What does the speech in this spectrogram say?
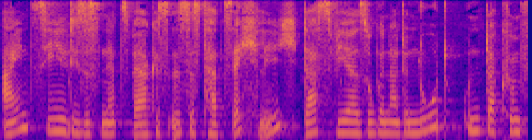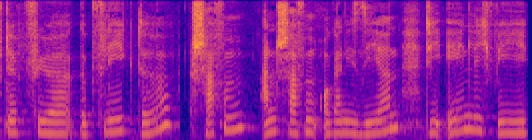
ein Ziel dieses Netzwerkes ist es tatsächlich, dass wir sogenannte Notunterkünfte für Gepflegte schaffen, anschaffen, organisieren, die ähnlich wie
